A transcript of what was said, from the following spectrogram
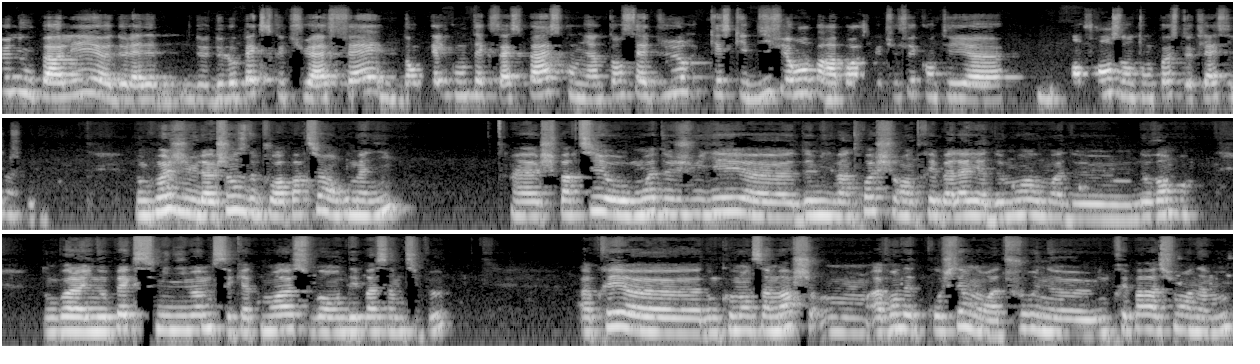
Peux nous parler euh, de, l'OPEX que tu as fait, dans quel contexte ça se passe, combien de temps ça dure, qu'est-ce qui est différent par rapport à ce que tu fais quand tu es euh, en France dans ton poste classique? Donc moi, j'ai eu la chance de pouvoir partir en Roumanie. Euh, je suis partie au mois de juillet 2023. Je suis rentrée bah, là il y a deux mois, au mois de novembre. Donc voilà, une OPEX minimum, c'est quatre mois. Souvent, on dépasse un petit peu. Après, donc comment ça marche? Avant d'être projeté, on aura toujours une, préparation en amont.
